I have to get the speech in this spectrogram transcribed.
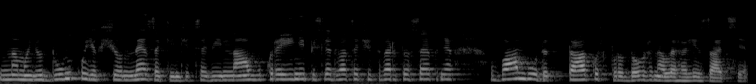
На мою думку, якщо не закінчиться війна в Україні після 24 серпня, вам буде також продовжена легалізація.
